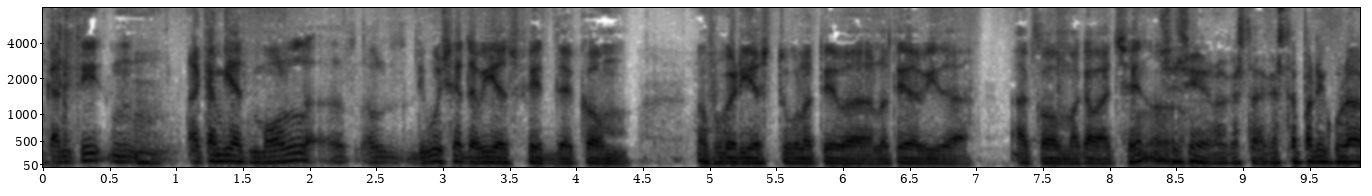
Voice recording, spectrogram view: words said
Canti, mm, ha canviat molt el, dibuix que t'havies fet de com enfocaries tu la teva, la teva vida a com ha acabat sent? No? Sí, sí, no, aquesta, aquesta pel·lícula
